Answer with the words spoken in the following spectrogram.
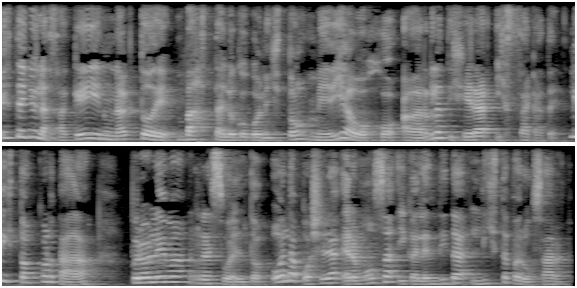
Este año la saqué y en un acto de basta loco con esto, me di a ojo, agarré la tijera y sácate. Listo, cortada. Problema resuelto. O la pollera hermosa y calentita lista para usar.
